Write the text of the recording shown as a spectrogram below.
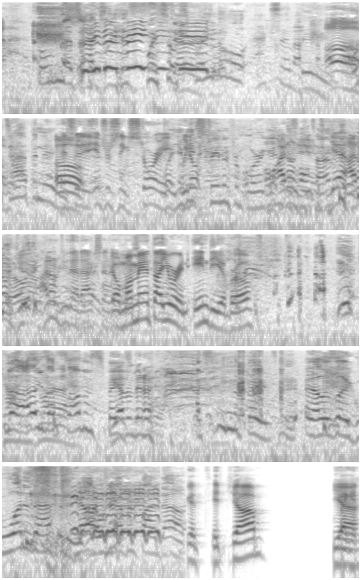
uh, That's actually their his. Wait, faces, so dude. explain the whole accent thing. Oh. What's happening? Oh. it's an interesting story. Wait, you we been don't. streaming from oh, Oregon Oh, I don't whole do. time? Yeah, I don't do. I don't do that accent. Yo, my man thought you were in India, bro. no, Alex, one of I the- saw this face. You haven't been. A, I seen the face, and I was like, "What is happening?" No. I will never find out. a tit job. Yeah,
